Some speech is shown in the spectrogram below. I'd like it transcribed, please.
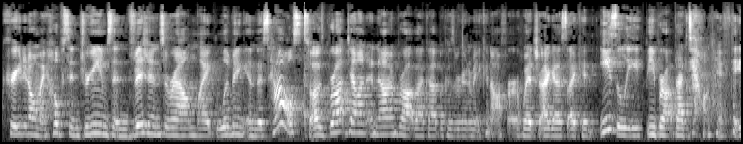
created all my hopes and dreams and visions around like living in this house. So I was brought down and now I'm brought back up because we're gonna make an offer, which I guess I can easily be brought back down if they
